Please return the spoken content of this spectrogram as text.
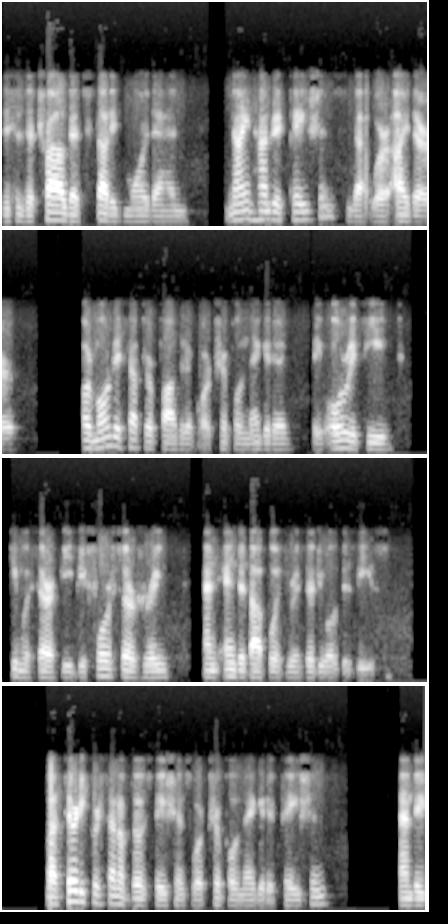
This is a trial that studied more than 900 patients that were either hormone receptor positive or triple negative. They all received chemotherapy before surgery and ended up with residual disease. About 30% of those patients were triple negative patients, and they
